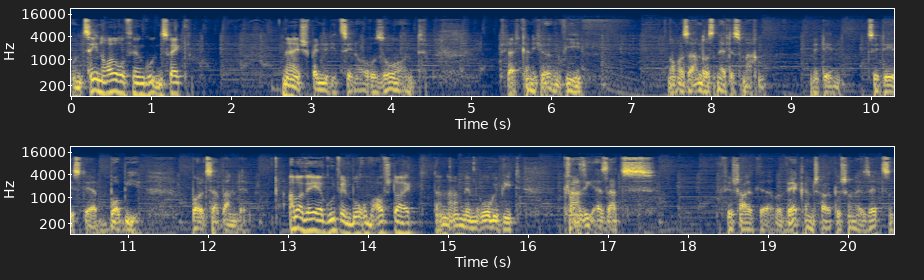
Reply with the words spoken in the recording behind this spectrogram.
Und 10 Euro für einen guten Zweck. Na, ich spende die 10 Euro so und vielleicht kann ich irgendwie noch was anderes Nettes machen mit den CDs der Bobby Bolzer Bande. Aber wäre ja gut, wenn Bochum aufsteigt, dann haben wir im Ruhrgebiet quasi Ersatz für Schalke. Aber wer kann Schalke schon ersetzen?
